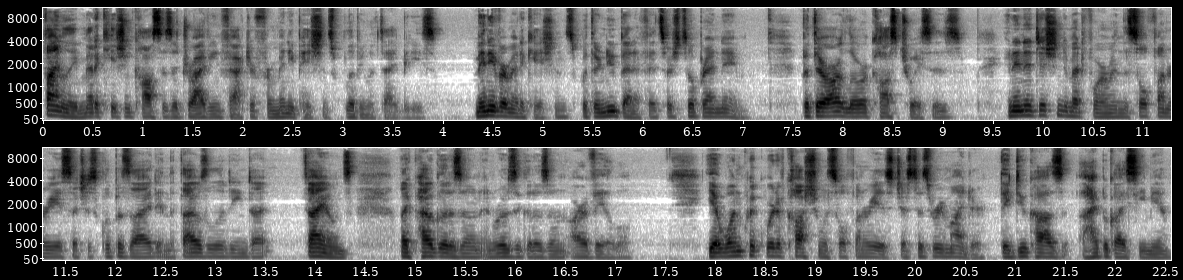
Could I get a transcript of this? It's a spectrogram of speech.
finally, medication cost is a driving factor for many patients living with diabetes. Many of our medications, with their new benefits, are still brand name, but there are lower cost choices. And in addition to metformin, the sulfonylureas such as glipizide and the thiazolidine diones like pioglitazone and rosiglitazone are available. Yet, one quick word of caution with sulfonylureas, just as a reminder, they do cause hypoglycemia,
